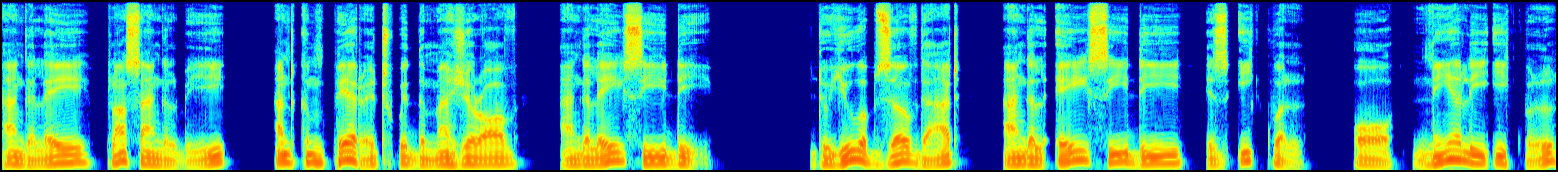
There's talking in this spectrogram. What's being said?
angle A plus angle B and compare it with the measure of angle ACD. Do you observe that angle ACD is equal or nearly equal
